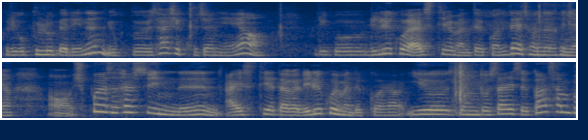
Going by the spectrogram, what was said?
그리고 블루베리는 6불 49전이에요. 그리고 릴리코의 아이스티를 만들 건데 저는 그냥 어, 슈퍼에서 살 수 있는 아이스티에다가 릴리코에 만들 거예요. 이 정도 사이즈가 3불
